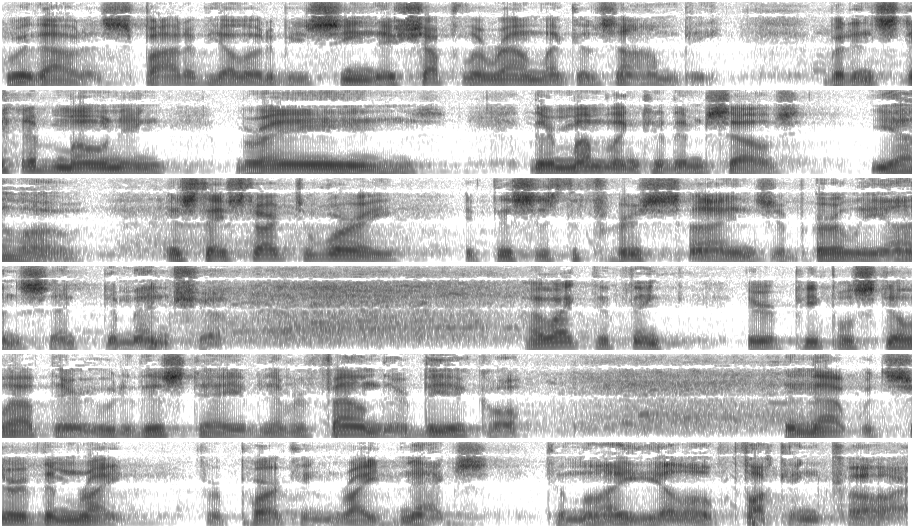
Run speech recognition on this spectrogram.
without a spot of yellow to be seen. They shuffle around like a zombie. But instead of moaning, brains, they're mumbling to themselves, yellow, as they start to worry if this is the first signs of early onset dementia. I like to think there are people still out there who to this day have never found their vehicle. And that would serve them right for parking right next to my yellow fucking car.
